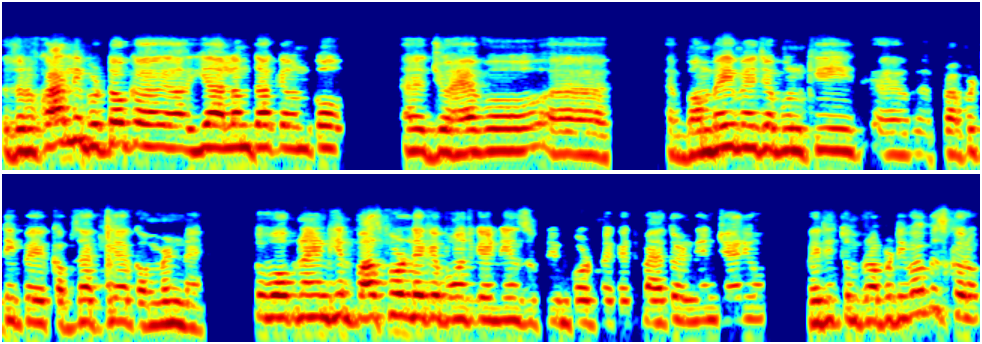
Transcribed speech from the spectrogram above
जुल्फकार अली भुट्टो का यह आलम था कि उनको जो है वो बम्बई में जब उनकी प्रॉपर्टी पे कब्जा किया गवर्नमेंट ने तो वो अपना इंडियन पासपोर्ट लेके पहुँच गए इंडियन सुप्रीम कोर्ट में। मैं तो इंडियन शहरी हूँ, मेरी तुम प्रॉपर्टी वापस करो।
